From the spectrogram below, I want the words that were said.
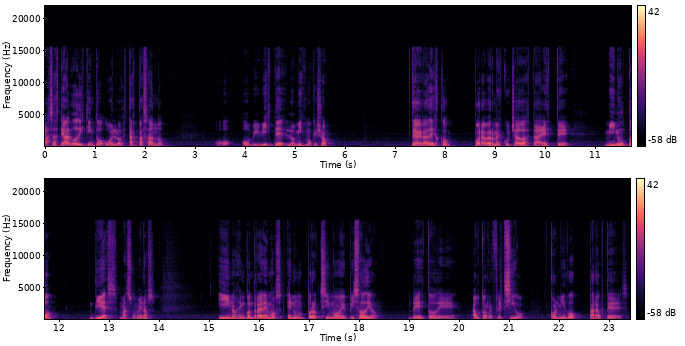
pasaste algo distinto o lo estás pasando o, viviste lo mismo que yo. Te agradezco por haberme escuchado hasta este minuto 10 más o menos y nos encontraremos en un próximo episodio de esto de autorreflexivo conmigo para ustedes.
